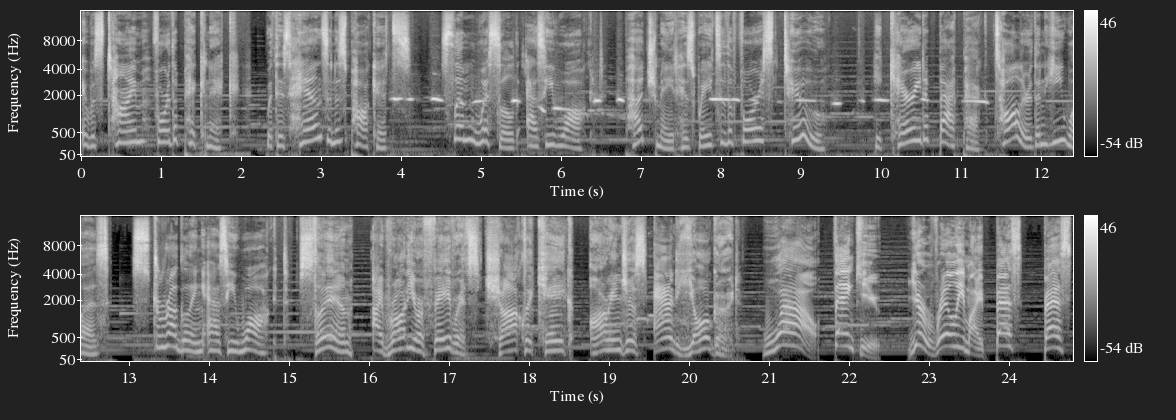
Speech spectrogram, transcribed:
It was time for the picnic. With his hands in his pockets, Slim whistled as he walked. Pudge made his way to the forest too. He carried a backpack taller than he was, struggling as he walked. Slim, I brought your favorites chocolate cake, oranges, and yogurt. Wow, thank you. You're really my best, best,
